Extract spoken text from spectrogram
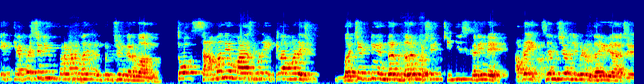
એ કેપેસિટી પ્રમાણે મારે કન્ટ્રીબ્યુશન કરવાનું. તો સામાન્ય માણસ મને એટલા મળે છે બજેટની અંદર દર વર્ષે ચેન્જીસ કરીને આપણે એક્ઝેમ્પશન લિમિટ વધારી રહ્યા છે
